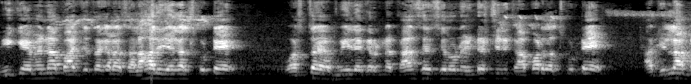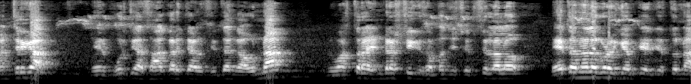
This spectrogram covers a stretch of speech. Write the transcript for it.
మీకేమైనా బాధ్యత గల సలహాలు ఇవ్వగలుచుకుంటే వస్త్ర మీ దగ్గర ఉన్న కాన్స్టెన్సీలో ఉన్న ఇండస్ట్రీని కాపాడదలుచుకుంటే ఆ జిల్లా మంత్రిగా నేను పూర్తిగా సహకరించడానికి సిద్ధంగా ఉన్నా. మీ వస్త్ర ఇండస్ట్రీకి సంబంధించి సిరిసిల్లలో నేతన్నలు కూడా విజ్ఞప్తి చేస్తున్నా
